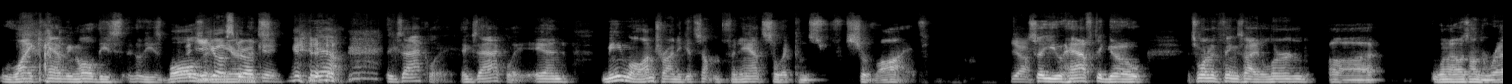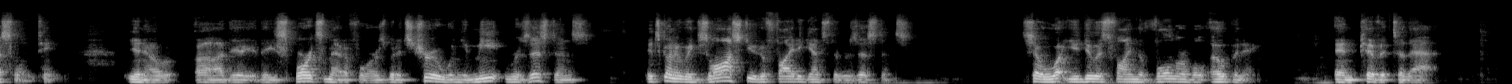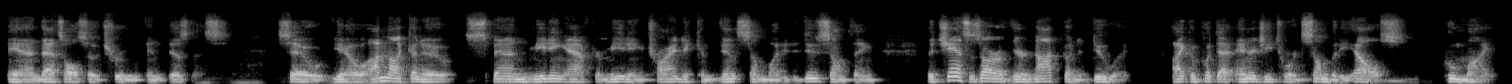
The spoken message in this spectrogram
like having all these these balls ego in here. stroking. yeah, exactly, exactly. And meanwhile, I'm trying to get something financed so it can survive. Yeah. So you have to go. It's one of the things I learned uh, when I was on the wrestling team. You know, uh, the the sports metaphors, but it's true. When you meet resistance, it's going to exhaust you to fight against the resistance. So what you do is find the vulnerable opening and pivot to that. And that's also true in business. So, you know, I'm not going to spend meeting after meeting trying to convince somebody to do something. The chances are they're not going to do it. I can put that energy towards somebody else who might.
